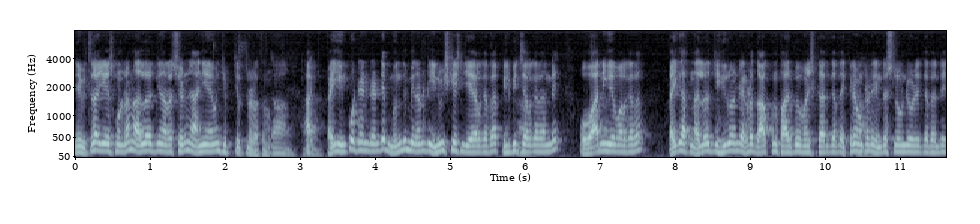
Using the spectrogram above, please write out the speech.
నేను విత్డ్రా చేసుకుంటాను అల్లు అర్జున్ అరెస్ట్ చేయడం అన్యాయం అని చెప్పి చెప్తున్నాడు అతను. పైగా ఇంకోటి ఏంటంటే ముందు మీరు అంటే ఇన్వెస్టిగేషన్ చేయాలి కదా పిలిపించాలి కదండి. ఓ వార్నింగ్ ఇవ్వాలి కదా. పైగా అతను అల్లు అర్జున్ హీరో అంటే ఎక్కడో దాక్కుని పారిపోయే మనిషి కాదు కదా. ఇక్కడే ఉంటాడు ఇండస్ట్రీలో ఉండేవాడు కదండి.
